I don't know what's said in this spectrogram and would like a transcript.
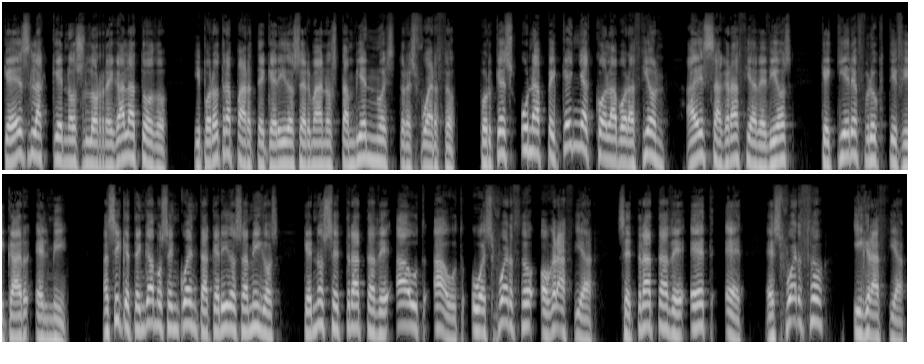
que es la que nos lo regala todo, y por otra parte, queridos hermanos, también nuestro esfuerzo, porque es una pequeña colaboración a esa gracia de Dios que quiere fructificar en mí. Así que tengamos en cuenta, queridos amigos, que no se trata de out, out, o esfuerzo o gracia, se trata de et, et, esfuerzo y gracia.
